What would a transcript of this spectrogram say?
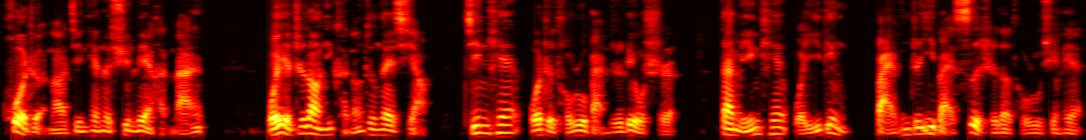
或者呢今天的训练很难。我也知道你可能正在想，今天我只投入百分之六十，但明天我一定百分之一百四十的投入训练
